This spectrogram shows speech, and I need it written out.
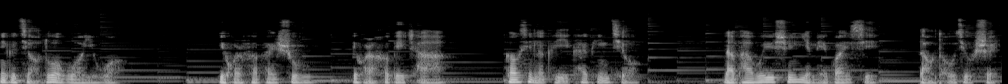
那个角落窝一窝，一会儿翻翻书，一会儿喝杯茶，高兴了可以开瓶酒，哪怕微醺也没关系，倒头就睡。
